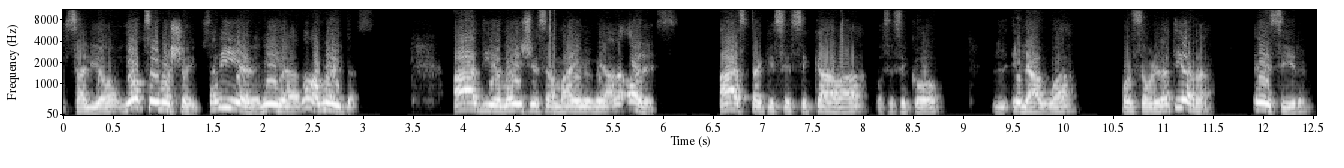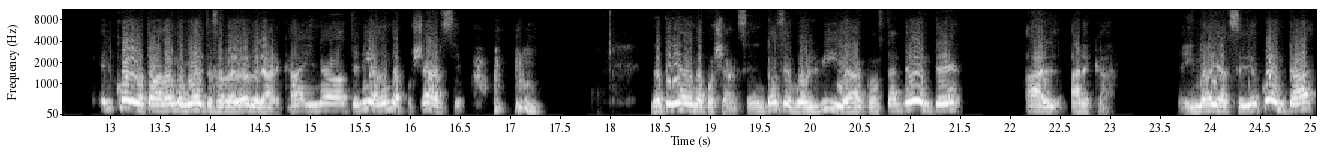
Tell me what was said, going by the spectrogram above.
salió, salía, venía, daba vueltas hasta que se secaba o se secó el agua por sobre la tierra. Es decir, el cuervo estaba dando vueltas alrededor del arca y no tenía dónde apoyarse. no tenía dónde apoyarse. Entonces volvía constantemente al arca. Y Noia se dio cuenta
